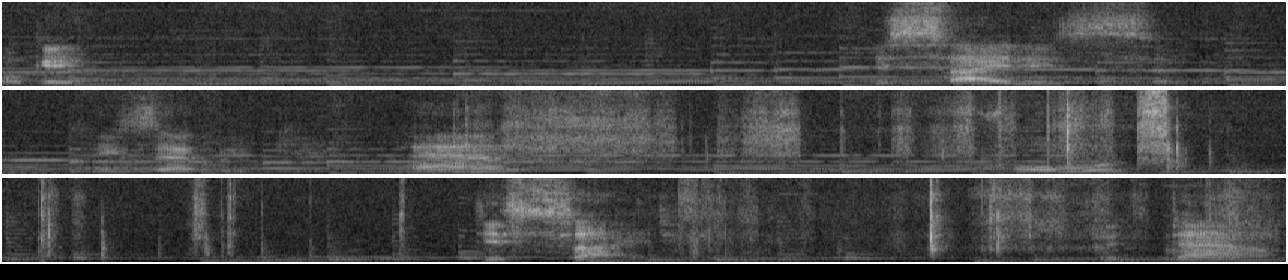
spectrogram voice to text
Okay. This side is uh, exactly and fold this side. Put down.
